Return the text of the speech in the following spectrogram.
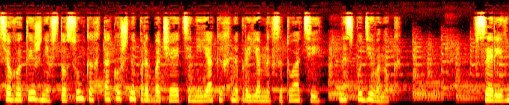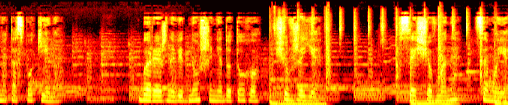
Цього тижня в стосунках також не передбачається ніяких неприємних ситуацій, несподіванок. Все рівно та спокійно. Бережне відношення до того, що вже є. Все, що в мене, це моє.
